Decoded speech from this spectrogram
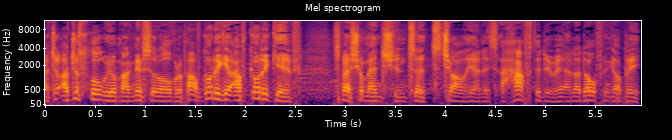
I, ju- I just thought we were magnificent over. But I've got to give, I've got to give special mention to, to Charlie Ennis. I have to do it, and I don't think I'll be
